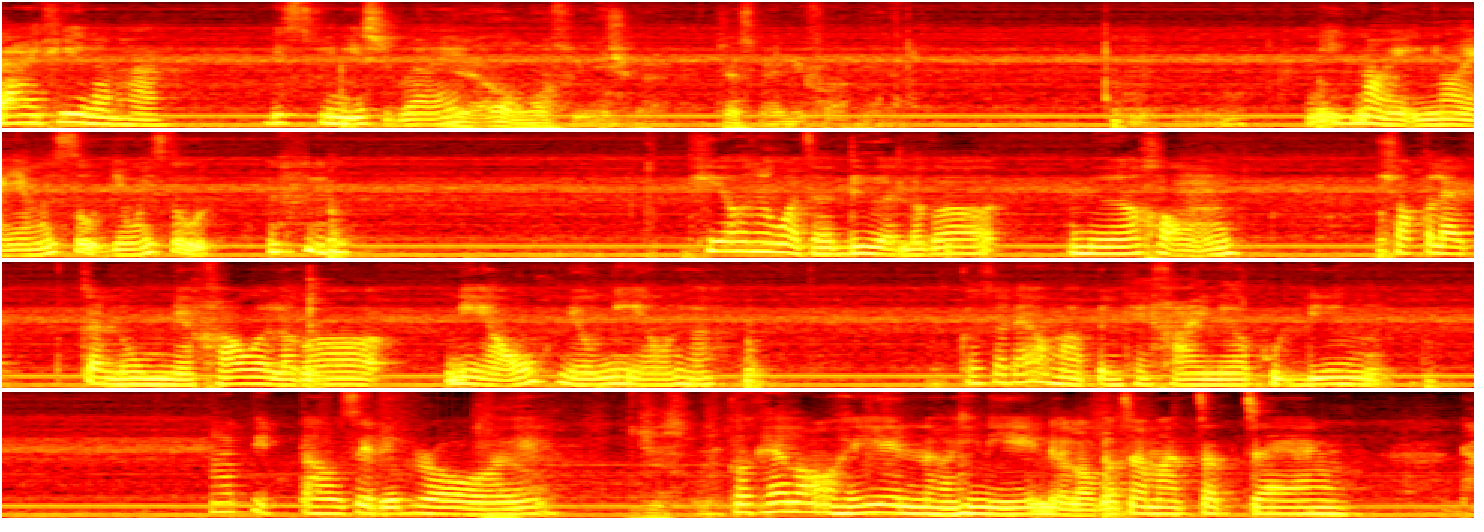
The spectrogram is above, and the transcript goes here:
ได้ที่แล้วนะคะ this finish right Yeah, almost finished. but Just maybe five minutes. มีอีกหน่อยอีกหน่อยยังไม่สุดยังไม่สุด เคี่ยวจนกว่าจะเดือดแล้วก็เนื้อของช็อกโกแลตกับนมเนี่ยเข้ากันแล้วก็เหนียวเหนียวเหนียวนะคะ ก็จะได้ออกมาเป็นคล้ายๆเนื้อพุดดิ้งถ้าปิดเตาเสร็จเรียบร้อย Just wait. ก็แค่รอให้เย็นนะคะทีนี้ เดี๋ยวเราก็จะมาจัดแจง ท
